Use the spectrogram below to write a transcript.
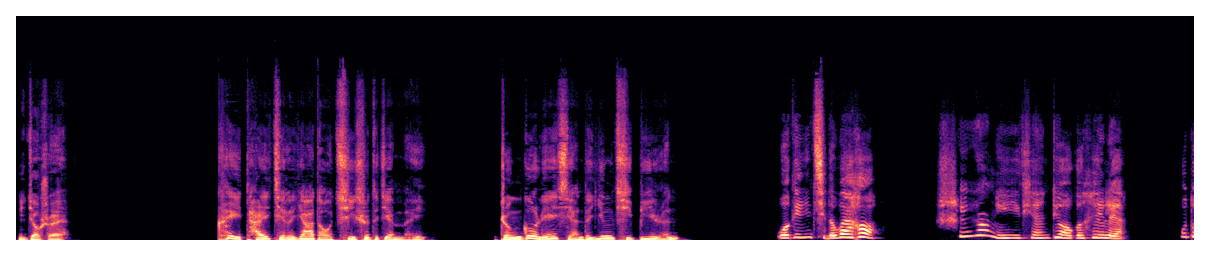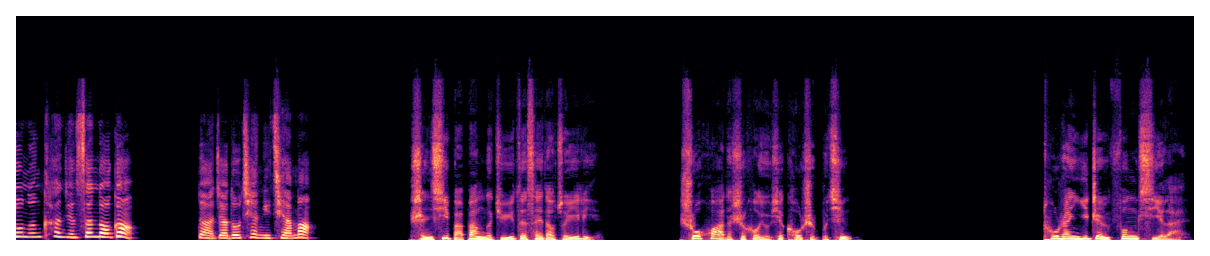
你叫谁？K 抬起了压倒气势的剑眉，整个脸显得英气逼人。我给你起的外号，谁让你一天掉个黑脸，我都能看见三道杠。大家都欠你钱吗？沈西把半个橘子塞到嘴里，说话的时候有些口齿不清。突然一阵风袭来，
